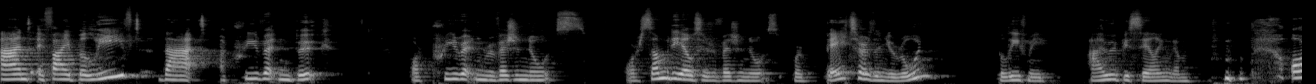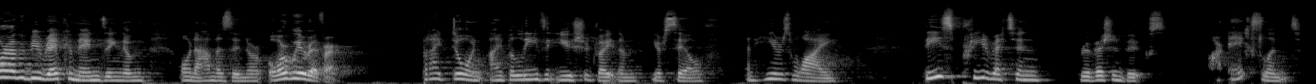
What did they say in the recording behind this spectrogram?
And if I believed that a pre-written book or pre-written revision notes or somebody else's revision notes were better than your own, believe me, I would be selling them or I would be recommending them on Amazon or, or wherever. But I don't. I believe that you should write them yourself. And here's why. These pre-written revision books are excellent.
